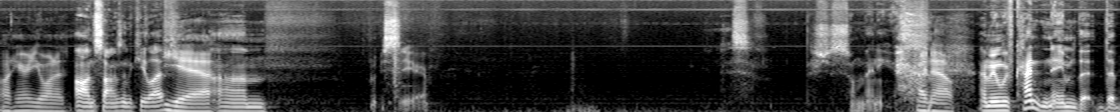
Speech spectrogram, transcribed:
on here? You want to? On songs in the key life. Yeah. Um, let me see here. There's just so many. I know. I mean, we've kind of named the the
